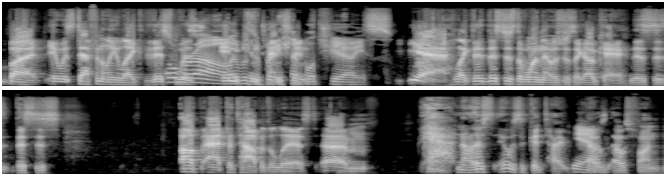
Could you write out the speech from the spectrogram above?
but it was definitely like this overall was in it was a pretty contention. simple choice Yeah, like th- this is the one that was just like, okay, this is this is up at the top of the list. Um, yeah, no, this it was a good time. Yeah. that was that was fun.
